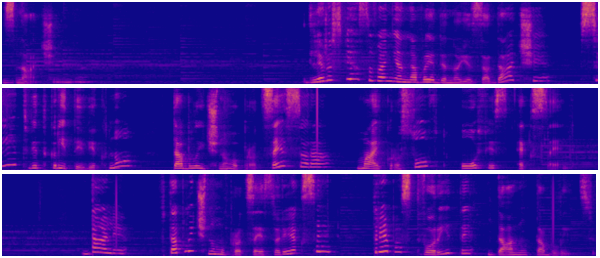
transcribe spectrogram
значення. Для розв'язування наведеної задачі слід відкрити вікно табличного процесора Microsoft Office Excel. Далі в табличному процесорі Excel треба створити дану таблицю.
